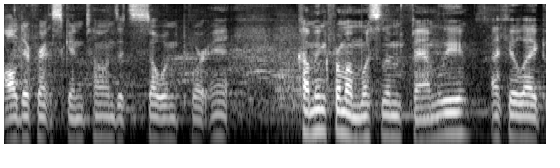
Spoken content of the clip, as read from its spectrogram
all different skin tones, it's so important. Coming from a Muslim family, I feel like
